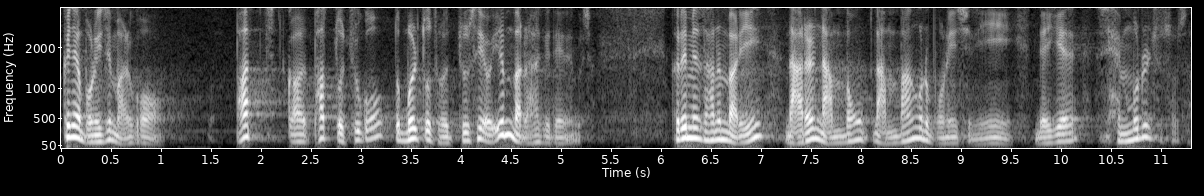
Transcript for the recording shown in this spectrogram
그냥 보내지 말고 밭, 밭도 주고 또 뭘 또 더 주세요. 이런 말을 하게 되는 거죠. 그러면서 하는 말이 나를 남방, 남방으로 보내시니 내게 샘물을 주소서.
